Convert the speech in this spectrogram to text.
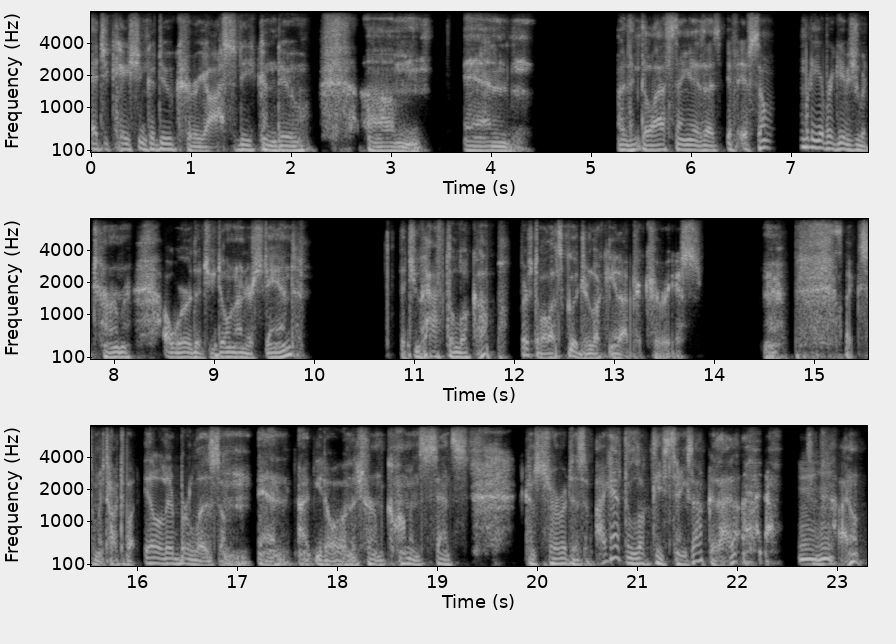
education could do, curiosity can do, um, and I think the last thing is if if somebody ever gives you a term, a word that you don't understand that you have to look up. First of all, that's good. You're looking it up. You're curious. Yeah. Like somebody talked about illiberalism and, uh, you know, the term common sense conservatism. I have to look these things up because I don't, mm-hmm. I don't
